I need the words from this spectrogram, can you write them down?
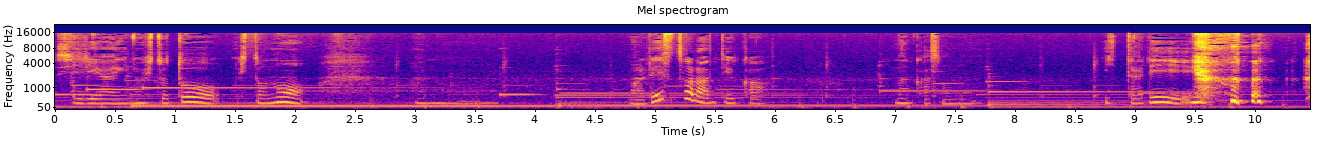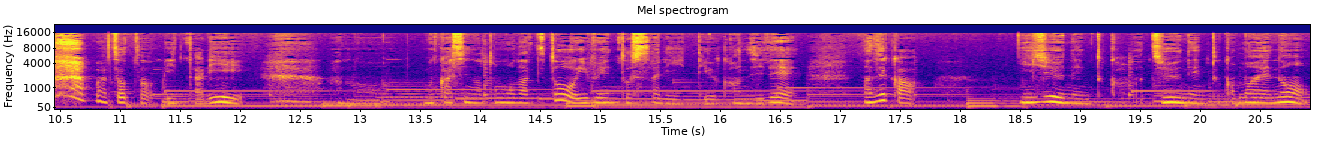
知り合いの人と人のあのまあレストランっていうかなんかその行ったり まあちょっと行ったりあの昔の友達とイベントしたりっていう感じでなぜか20年とか10年とか前の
